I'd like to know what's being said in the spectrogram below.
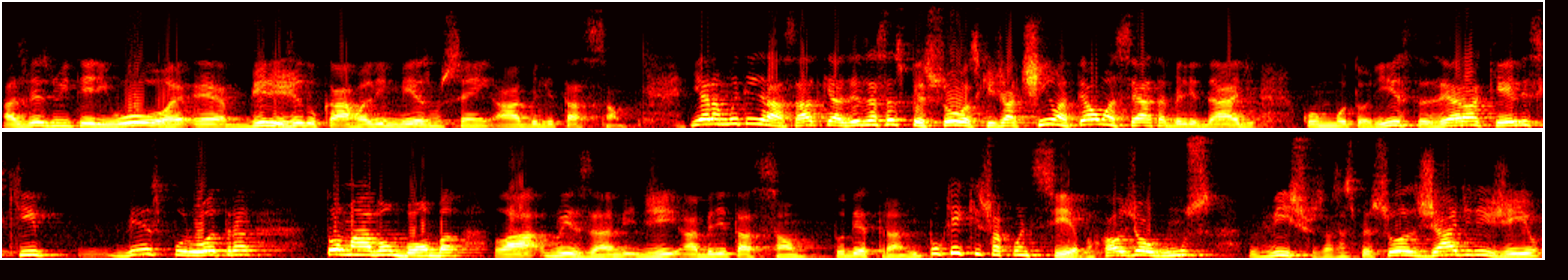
às vezes no interior, é, dirigido o carro ali mesmo sem a habilitação. E era muito engraçado que às vezes essas pessoas que já tinham até uma certa habilidade como motoristas eram aqueles que, vez por outra, tomavam bomba lá no exame de habilitação do Detran. E por que, que isso acontecia? Por causa de alguns vícios. Essas pessoas já dirigiam,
